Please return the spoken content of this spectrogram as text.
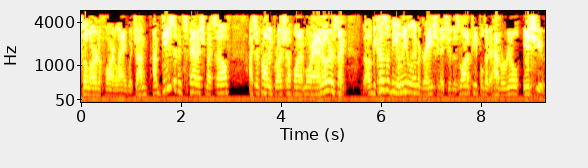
to learn a foreign language. I'm I'm decent in Spanish myself. I should probably brush up on it more. I know there's like uh, because of the illegal immigration issue, there's a lot of people that have a real issue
